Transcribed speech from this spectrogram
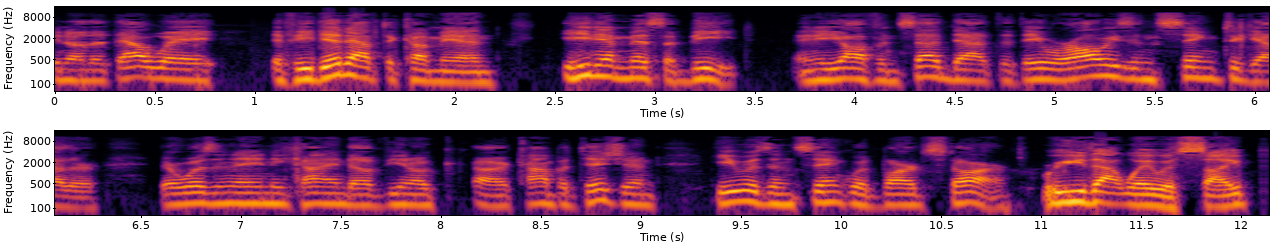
you know, that that way, if he did have to come in, he didn't miss a beat and he often said that that they were always in sync together. There wasn't any kind of you know uh, competition. He was in sync with Bart Starr. Were you that way with Sipe?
